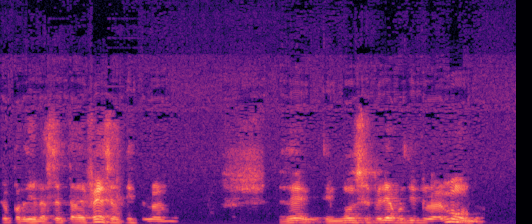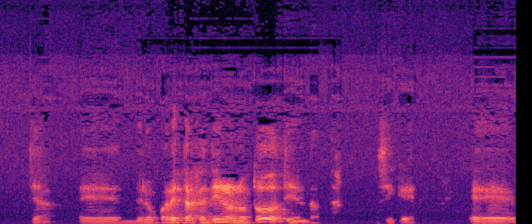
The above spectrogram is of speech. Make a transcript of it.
yo perdí la sexta defensa el título del mundo. Tengo 11 peleas por título del mundo. O sea, eh, de los 40 argentinos no todos tienen tantas. Así que eh,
